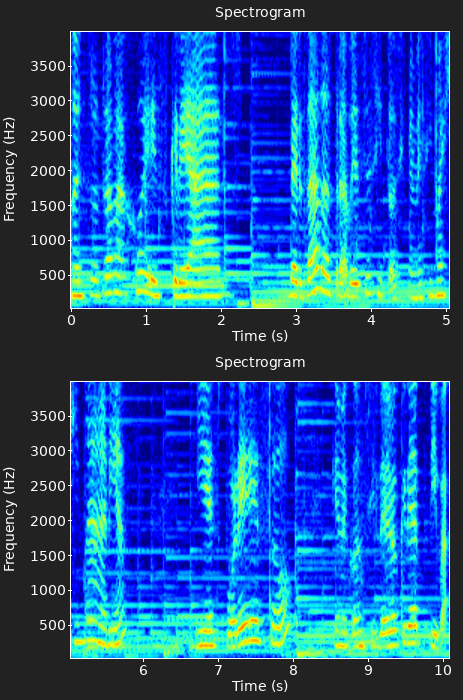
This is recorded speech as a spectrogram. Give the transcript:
nuestro trabajo es crear verdad a través de situaciones imaginarias. Y es por eso que me considero creativa.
